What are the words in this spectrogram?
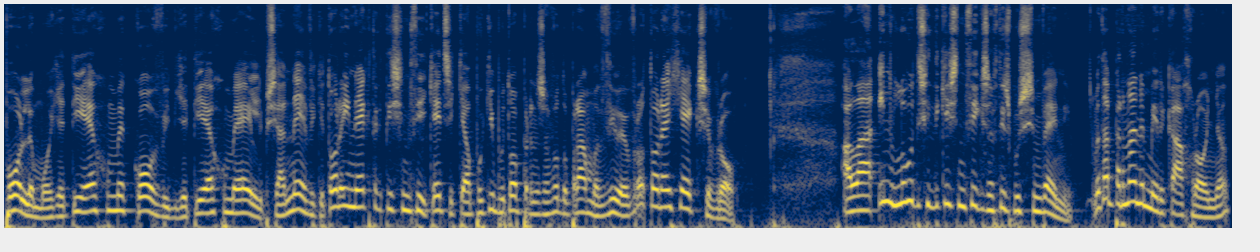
πόλεμο, γιατί έχουμε COVID, γιατί έχουμε έλλειψη. Ανέβηκε. Τώρα είναι έκτακτη συνθήκη. Έτσι και από εκεί που το έπαιρνες αυτό το πράγμα 2 ευρώ, τώρα έχει 6 ευρώ. Αλλά είναι λόγω της ειδικής συνθήκης αυτής που συμβαίνει. Μετά περνάνε μερικά χρόνια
